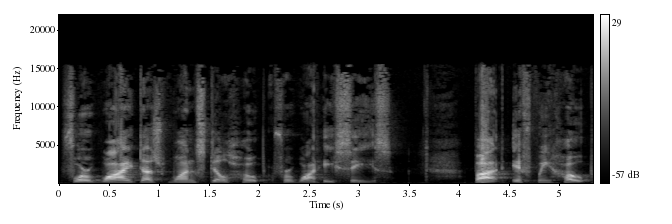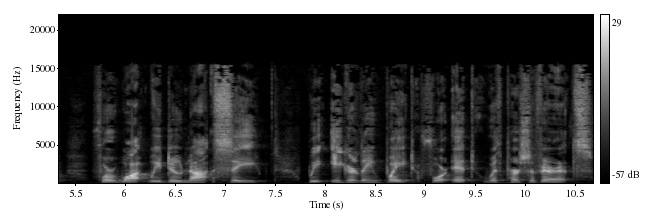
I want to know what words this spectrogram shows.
For why does one still hope for what he sees? But if we hope for what we do not see, we eagerly wait for it with perseverance.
